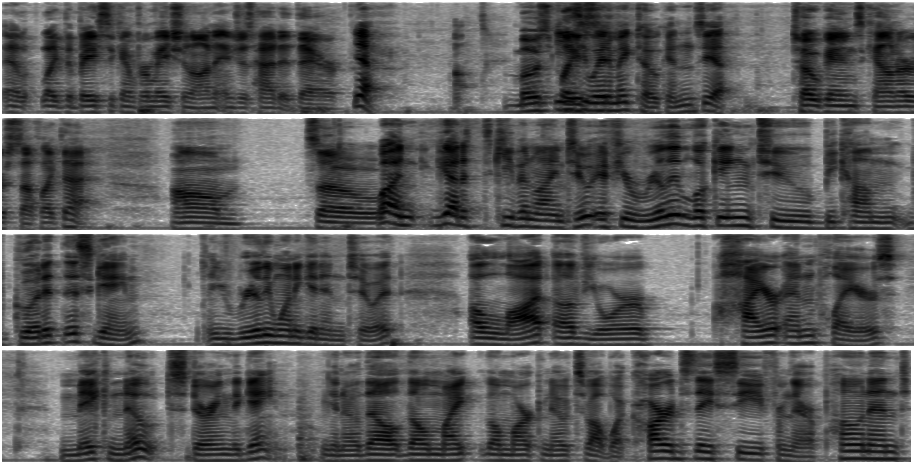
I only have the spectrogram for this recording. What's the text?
and, like the basic information on it, and just had it there. yeah. most places Easy way to make tokens. Yeah. Tokens, counters, stuff like that. Um, so Well, and you got to keep in mind too, if you're really looking to become good at this game, you really want to get into it. A lot of your higher end players make notes during the game. You know, they'll they'll might they'll mark notes about what cards they see from their opponent,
